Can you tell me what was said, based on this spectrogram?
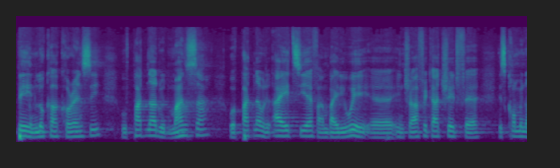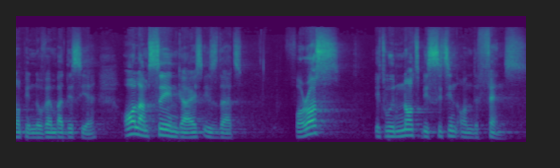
pay in local currency. We've partnered with Mansa. We've partnered with IATF, and by the way, uh, Intra-Africa Trade Fair is coming up in November this year. All I'm saying, guys, is that for us, it will not be sitting on the fence.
